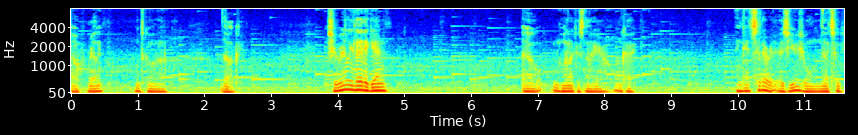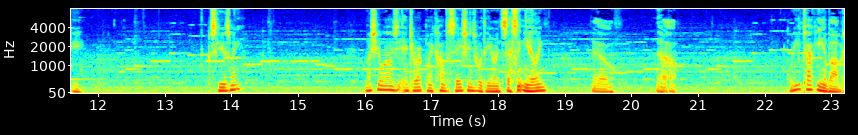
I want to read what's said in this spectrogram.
Oh, really? What's going on? Look. Is she really late again? Oh, Monika's not here. Okay. And consider it as usual, Natsuki. Excuse me? Must you always interrupt my conversations with your incessant yelling? No. No. What are you talking about?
